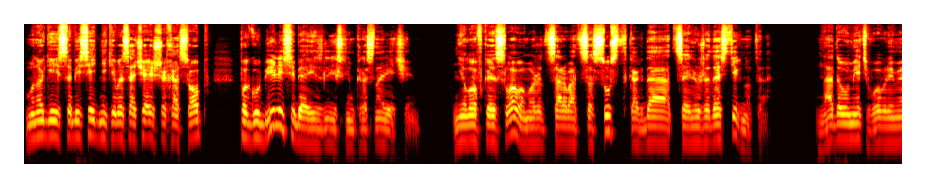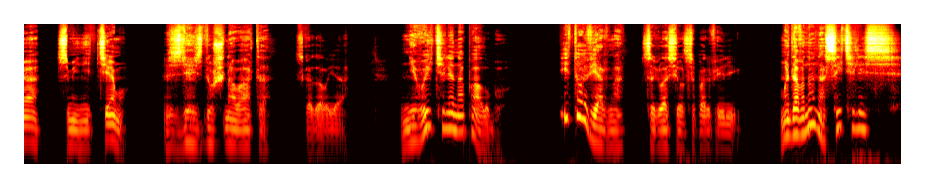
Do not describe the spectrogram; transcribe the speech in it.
Многие собеседники высочайших особ погубили себя излишним красноречием. Неловкое слово может сорваться с уст, когда цель уже достигнута. Надо уметь вовремя сменить тему. — Здесь душновато, — сказал я. — Не выйти ли на палубу? — И то верно, — согласился Порфирий. — Мы давно насытились,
